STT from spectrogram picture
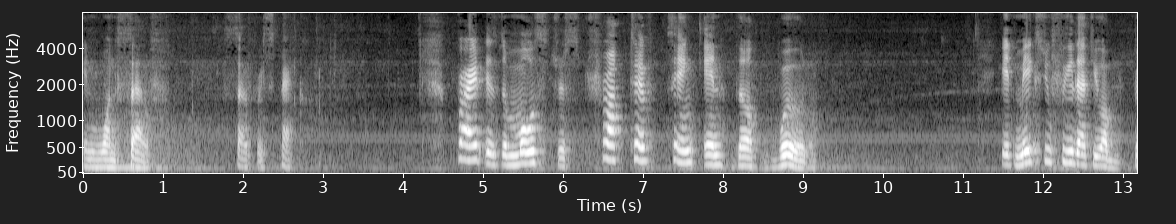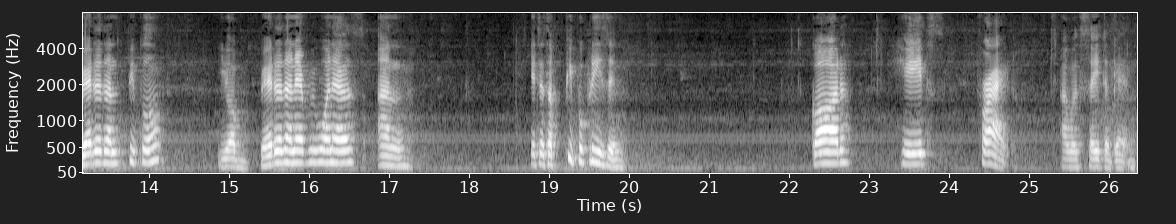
in oneself, self respect. Pride is the most destructive thing in the world. It makes you feel that you are better than people, you are better than everyone else, and it is a people pleasing. God hates pride. I will say it again.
